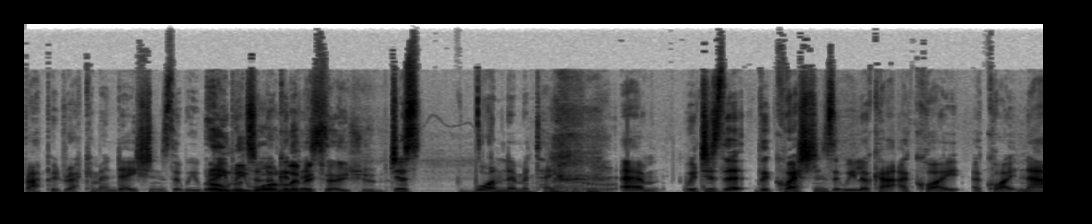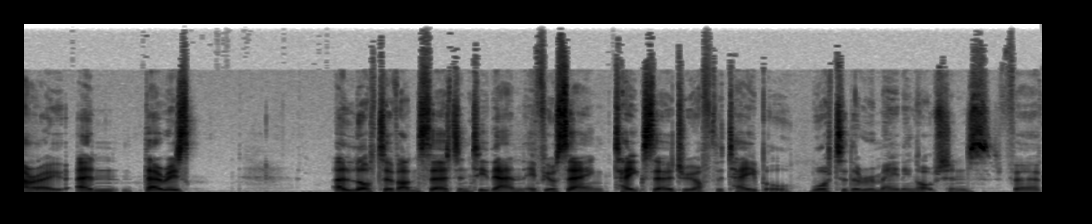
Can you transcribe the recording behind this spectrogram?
rapid recommendations that we were Only able to one look at this- limitation. just one limitation, um, which is that the questions that we look at are quite are quite narrow, and there is a lot of uncertainty. Then, if you're saying take surgery off the table, what are the remaining options for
